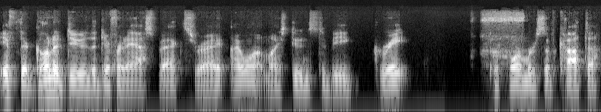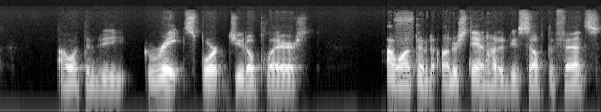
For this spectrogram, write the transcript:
if they're going to do the different aspects, right? I want my students to be great performers of kata. I want them to be great sport judo players. I want them to understand how to do self defense.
